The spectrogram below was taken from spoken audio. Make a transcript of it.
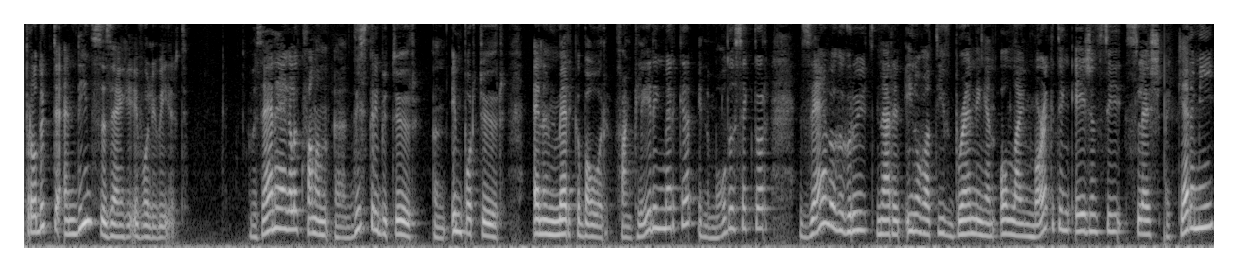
producten en diensten zijn geëvolueerd. We zijn eigenlijk van een, een distributeur, een importeur en een merkenbouwer van kledingmerken in de modesector, zijn we gegroeid naar een innovatief branding en online marketing agency slash academy,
